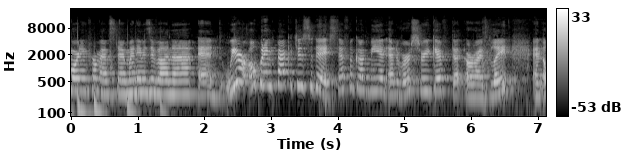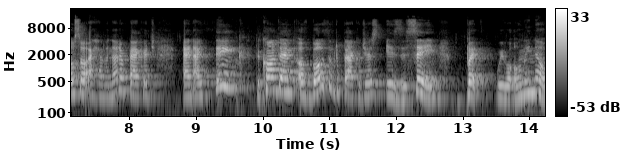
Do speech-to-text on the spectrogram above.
morning from Amsterdam. My name is Ivana and we are opening packages today. Stephan got me an anniversary gift that arrived late and also I have another package and I think the content of both of the packages is the same but we will only know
